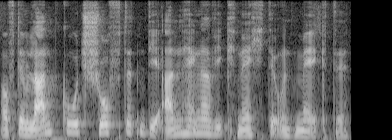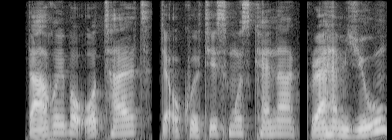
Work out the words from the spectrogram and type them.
Auf dem Landgut schufteten die Anhänger wie Knechte und Mägde. Darüber urteilt der Okkultismuskenner Graham Hugh,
